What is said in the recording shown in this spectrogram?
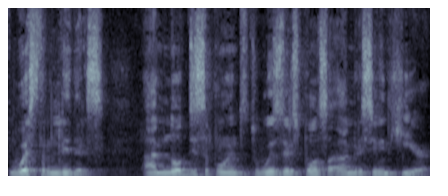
Western leaders. I'm not disappointed with the response I'm receiving here,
